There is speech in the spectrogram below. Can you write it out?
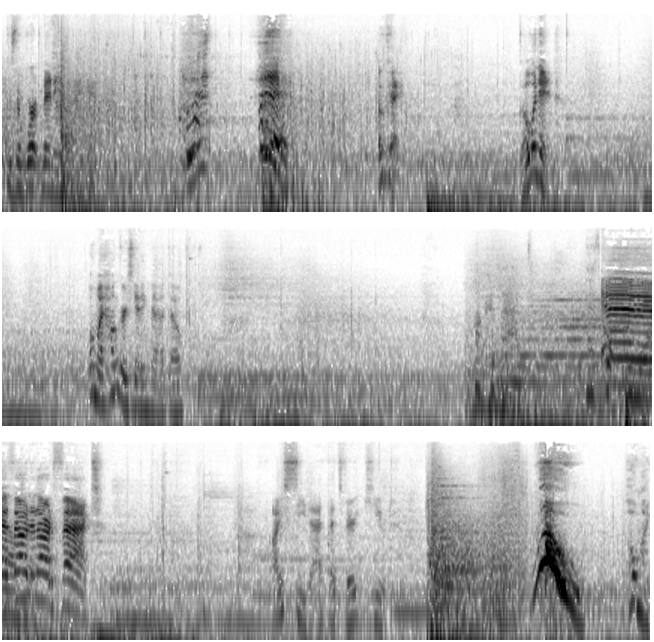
Because there weren't many in the main game. Okay. Going in. Oh, my hunger's getting bad, though. Look at that. There's got to be Hey, I found an artifact! I see that. That's very cute. Whoa! Oh my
